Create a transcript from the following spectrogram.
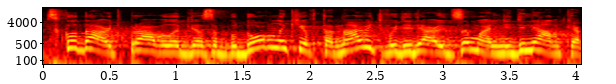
складають правила для забудовників та навіть виділяють земельні ділянки.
